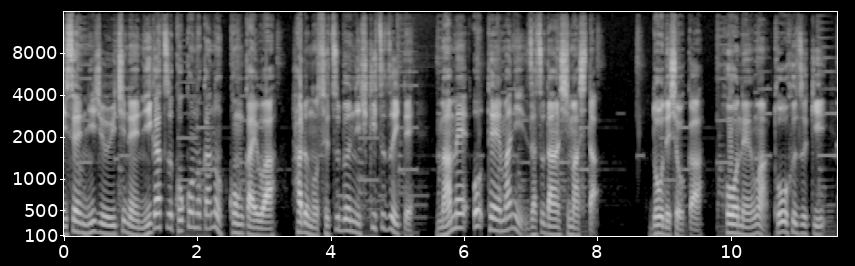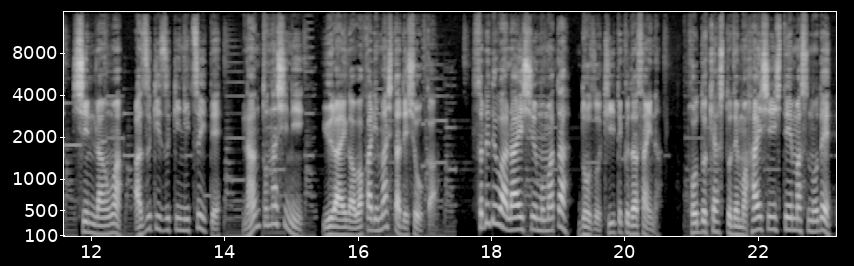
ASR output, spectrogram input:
2021年2月9日の今回は春の節分に引き続いて豆をテーマに雑談しました。どうでしょうか？法然は豆腐好き、親鸞は小豆好きについてなんとなしに由来がわかりましたでしょうか？それでは来週もまたどうぞ聞いてくださいな。ポッドキャストでも配信していますので、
